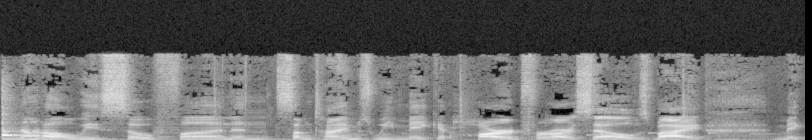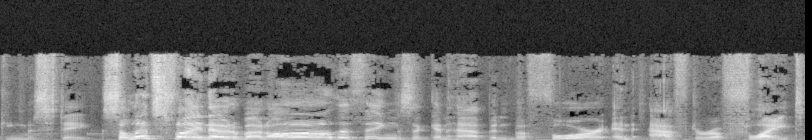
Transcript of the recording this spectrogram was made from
not always so fun, and sometimes we make it hard for ourselves by making mistakes. So let's find out about all the things that can happen before and after a flight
